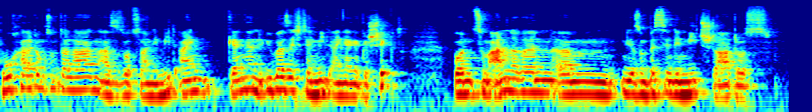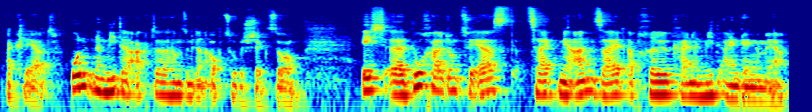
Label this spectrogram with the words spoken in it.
Buchhaltungsunterlagen, also sozusagen die Mieteingänge, eine Übersicht der Mieteingänge geschickt und zum anderen ähm, mir so ein bisschen den Mietstatus erklärt. Und eine Mieterakte haben sie mir dann auch zugeschickt. So. Ich, äh, Buchhaltung zuerst zeigt mir an, seit April keine Mieteingänge mehr.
